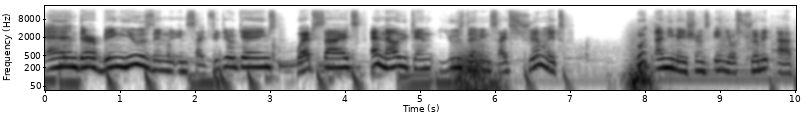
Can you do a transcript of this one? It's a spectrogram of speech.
and they're being used in inside video games, websites, and now you can use them inside Streamlit Put animations in your Streamlit app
